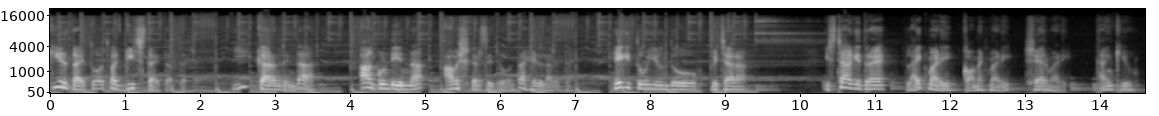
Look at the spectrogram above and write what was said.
ಗೀರ್ತಾಯಿತ್ತು ಅಥವಾ ಗೀಚ್ತಾ ಇತ್ತಂತೆ. ಈ ಕಾರಣದಿಂದ ಆ ಗುಂಡಿಯನ್ನು ಆವಿಷ್ಕರಿಸಿದ್ರು ಅಂತ ಹೇಳಲಾಗುತ್ತೆ. ಹೇಗಿತ್ತು ಈ ಒಂದು ವಿಚಾರ? ಇಷ್ಟ ಆಗಿದ್ದರೆ ಲೈಕ್ ಮಾಡಿ ಕಾಮೆಂಟ್ ಮಾಡಿ ಶೇರ್ ಮಾಡಿ. ಥ್ಯಾಂಕ್ ಯು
